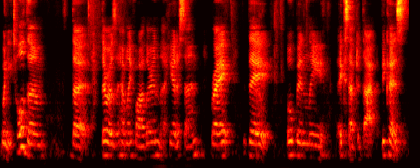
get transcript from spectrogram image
when you told them, that there was a heavenly father and that he had a son, right? They openly accepted that because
